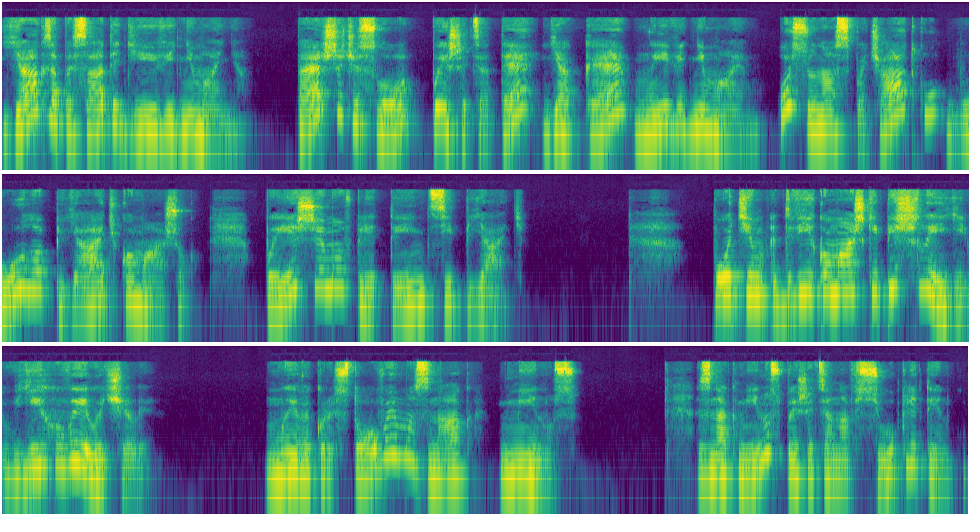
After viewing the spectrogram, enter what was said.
Як записати дію віднімання? Перше число пишеться те, яке ми віднімаємо. Ось у нас спочатку було 5 комашок. Пишемо в клітинці 5. Потім дві комашки пішли, їх вилучили. Ми використовуємо знак мінус. Знак мінус пишеться на всю клітинку.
